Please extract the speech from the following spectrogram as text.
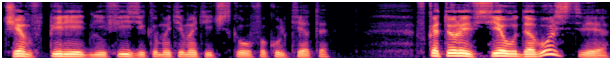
чем в передней физико-математического факультета, в которой все удовольствия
